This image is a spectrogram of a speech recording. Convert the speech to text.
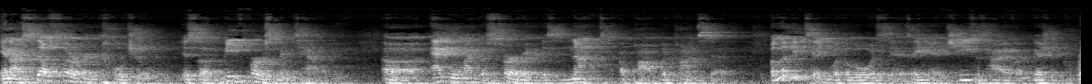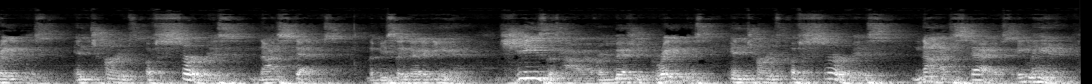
In our self-serving culture, it's a me-first mentality. Uh, acting like a servant is not a popular concept. But let me tell you what the Lord says. Amen. Jesus, however, measured greatness in terms of service, not status. Let me say that again. Jesus, however, measured greatness in terms of service, not status. Amen.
